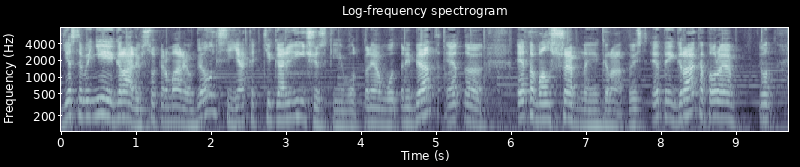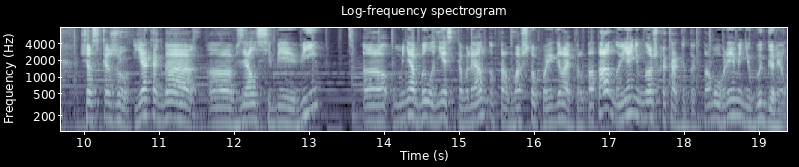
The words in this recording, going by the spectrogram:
Если вы не играли в Super Mario Galaxy, я категорически, вот прям вот, ребят, это, это волшебная игра. То есть это игра, которая, вот, сейчас скажу, я когда э, взял себе Wii, э, у меня было несколько вариантов там во что поиграть, тра-та-та, но я немножко, как это, к тому времени выгорел.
